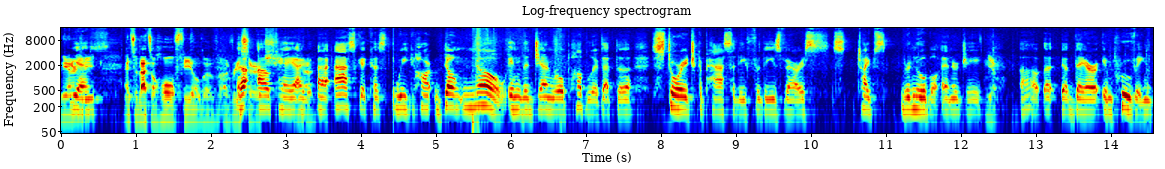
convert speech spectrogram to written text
the energy. Yes. And so that's a whole field of, of Uh, research. Okay, Yeah. I uh, ask it because we har- don't know in the general public that the storage capacity for these various types renewable energy, Yep. uh, uh, they're improving.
